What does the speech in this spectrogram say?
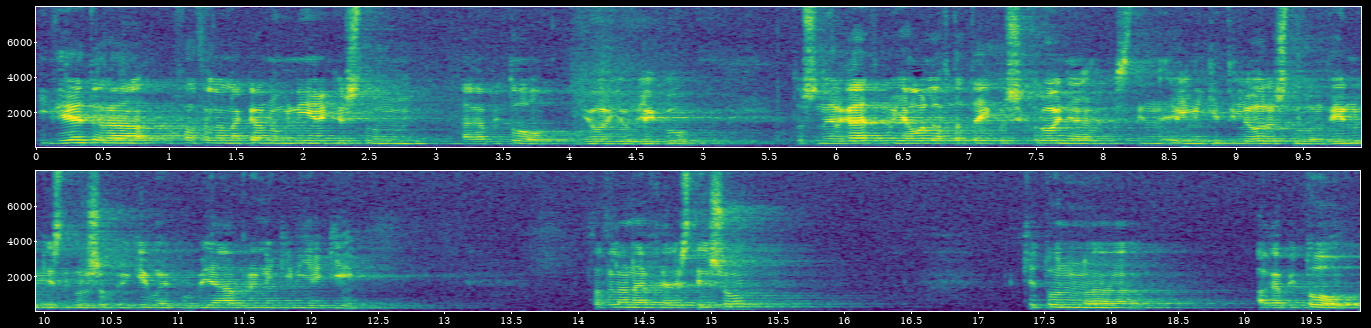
ιδιαίτερα θα ήθελα να κάνω μνήμα και στον αγαπητό Γιώργο Γλίκο, το συνεργάτη μου για όλα αυτά τα 20 χρόνια στην ελληνική τηλεόραση του Λονδίνου και στην προσωπική μου εκπομπή αύριο είναι Κυριακή. Θα ήθελα να ευχαριστήσω και τον αγαπητό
